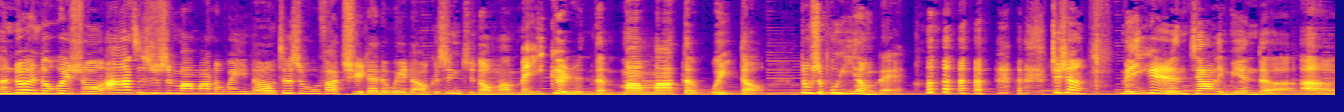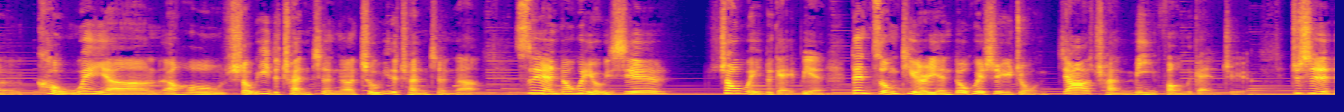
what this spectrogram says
很多人都会说啊，这就是妈妈的味道，这个是无法取代的味道。可是你知道吗？每一个人的妈妈的味道都是不一样的，就像每一个人家里面的呃口味啊，然后手艺的传承啊，厨艺的传承啊，虽然都会有一些稍微的改变，但总体而言都会是一种家传秘方的感觉。就是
